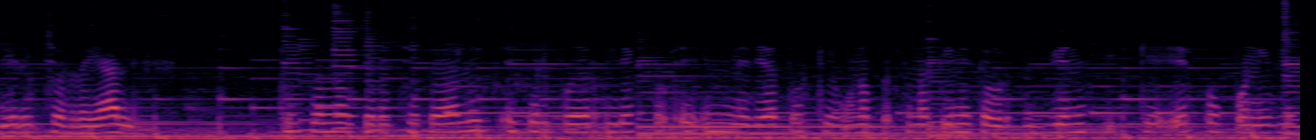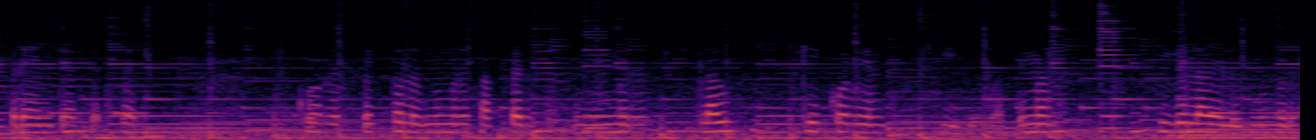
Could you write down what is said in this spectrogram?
Derechos reales. ¿Qué son los derechos reales? Es el poder directo e inmediato que una persona tiene sobre sus bienes y que es oponible frente a terceros. Con respecto a los números apertos y números clausos, ¿qué corriente sigue Guatemala? Sigue la de los números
